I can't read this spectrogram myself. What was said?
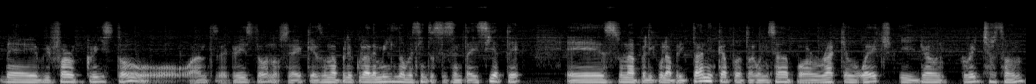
Before Cristo o antes de Cristo, no sé, que es una película de 1967. Es una película británica protagonizada por Raquel Welch y John Richardson.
